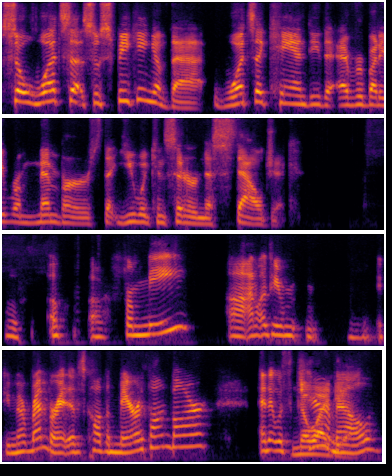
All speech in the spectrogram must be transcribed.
So what's a, so speaking of that, what's a candy that everybody remembers that you would consider nostalgic? Oh, uh, for me, uh, I don't know if you if you remember it. It was called the Marathon Bar, and it was No idea. caramel,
